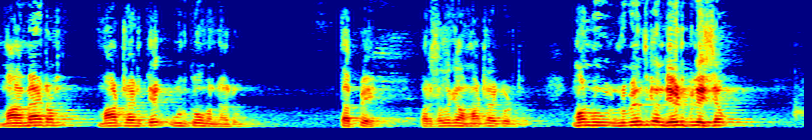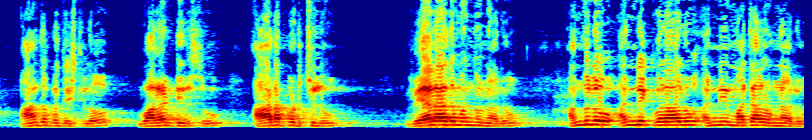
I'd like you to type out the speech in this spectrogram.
మా మ్యాటర్ మాట్లాడితే ఊరుకోమన్నారు. తప్పే పర్సనల్గా మాట్లాడకూడదు. మరి నువ్వు నువ్వెందుకని ఏడుపు లేచావు ఆంధ్రప్రదేశ్లో వాలంటీర్సు ఆడపడుచులు వేలాది మంది ఉన్నారు. అందులో అన్ని కులాలు అన్ని మతాలు ఉన్నారు.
